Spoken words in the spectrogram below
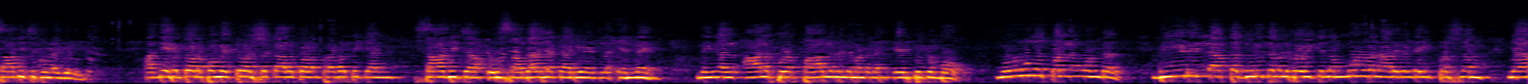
സാധിച്ചിട്ടുണ്ടെങ്കിൽ അദ്ദേഹത്തോടൊപ്പം എട്ട് വർഷക്കാലത്തോളം പ്രവർത്തിക്കാൻ സാധിച്ച ഒരു സാധാരണക്കാരിയായിട്ടുള്ള എന്നെ നിങ്ങൾ ആലപ്പുഴ പാർലമെന്റ് മണ്ഡലം ഏൽപ്പിക്കുമ്പോൾ മൂന്ന് കൊല്ലം കൊണ്ട് വീടില്ലാത്ത ദുരിതം അനുഭവിക്കുന്ന മുഴുവൻ ആളുകളുടെയും പ്രശ്നം ഞാൻ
